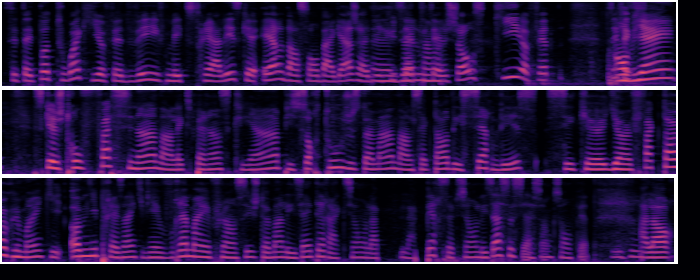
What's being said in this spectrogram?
C'est peut-être pas toi qui a fait vivre, mais tu te réalises qu'elle, dans son bagage, a vécu telle ou telle chose. Qui a fait. On vient, ce que je trouve fascinant dans l'expérience client, puis surtout justement dans le secteur des services, c'est qu'il y a un facteur humain qui est omniprésent, qui vient vraiment influencer justement les interactions, la, la perception, les associations qui sont faites. Mhm. Alors,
